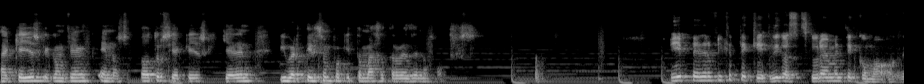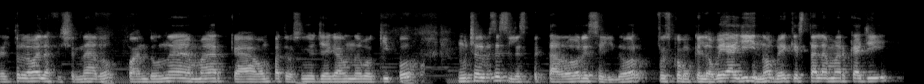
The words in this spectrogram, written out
a aquellos que confían en nosotros y a aquellos que quieren divertirse un poquito más a través de nosotros. Y Pedro, fíjate que, digo, seguramente como del otro lado del aficionado, cuando una marca o un patrocinio llega a un nuevo equipo, muchas veces el espectador, el seguidor, pues como que lo ve allí, ¿no? Ve que está la marca allí,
